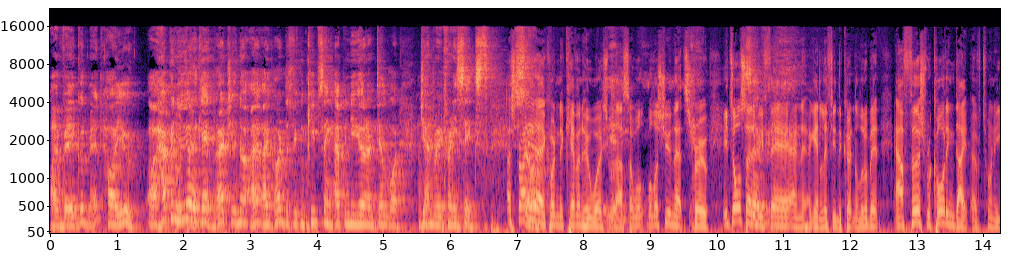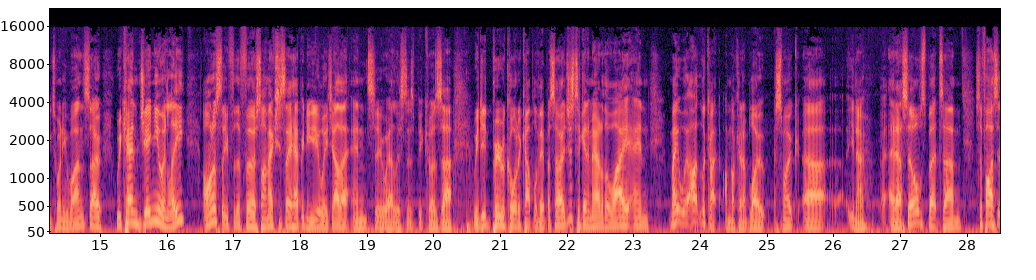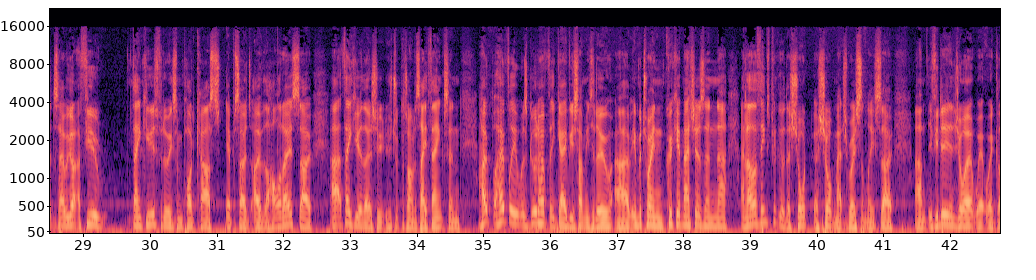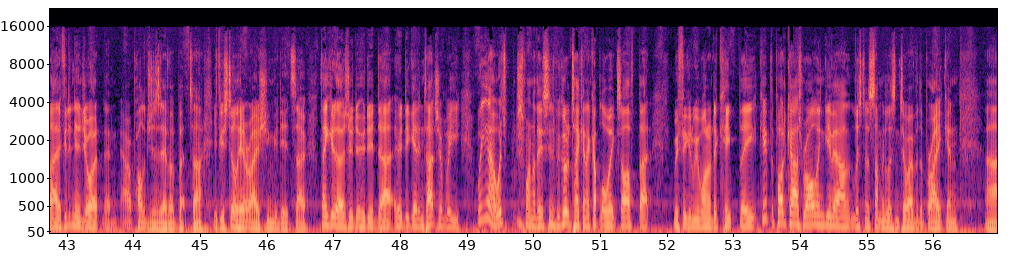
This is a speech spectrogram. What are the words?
I'm very good, mate. How are you? Uh, Happy New Year again, right? You know, I, I heard that we can keep saying Happy New Year until what January 26th. Australia So- Day, according to Kevin, who works with us. So we'll, we'll assume that's true. It's also, to be fair, and again, lifting the curtain a little bit, our first recording date of 2021. So we can genuinely, honestly, for the first time, actually say Happy New Year to each other and to our listeners because uh, we did pre record a couple of episodes just to get them out of the way. And, mate, look, I, I'm not going to blow smoke, uh, you know, at ourselves, but um, suffice it to say, we got a few thank yous for doing some podcast episodes over the holidays. So uh, thank you to those who, who took the time to say thanks, and hope, hopefully it was good. Hopefully it gave you something to do uh, in between cricket matches and uh, and other things, particularly with a short a short match recently. So um, if you did enjoy it, we're, we're glad. If you didn't enjoy it, then our apologies as ever. But uh, if you're still here, I assume you did. So thank you to those who, who did uh, who did get in touch. And we we you know it's just one of those things. We could have taken a couple of weeks off, but we figured we wanted to keep the keep the podcast rolling, give our listeners something to listen to over the break, and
